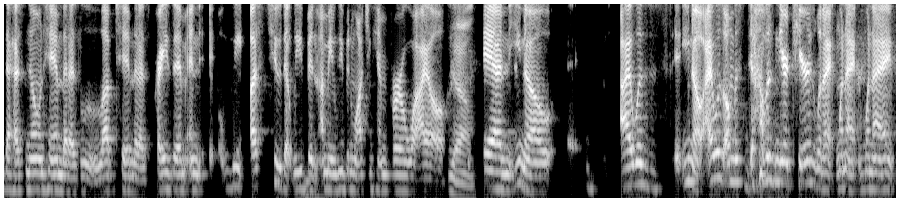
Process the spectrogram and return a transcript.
that has known him, that has loved him, that has praised him, and we us too that we've been. I mean, we've been watching him for a while. Yeah. And you know, I was, you know, I was almost, I was near tears when I when I when I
